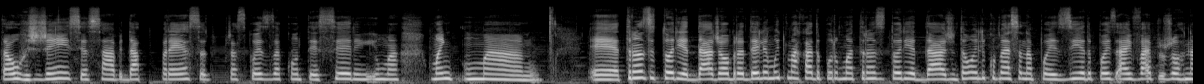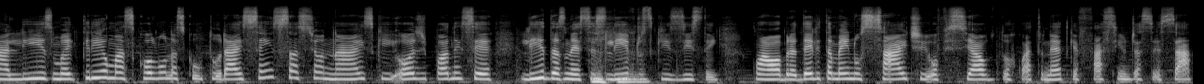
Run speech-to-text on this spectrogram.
da urgência, sabe, da pressa para as coisas acontecerem, uma, uma, uma é, transitoriedade. A obra dele é muito marcada por uma transitoriedade. Então ele começa na poesia, depois aí vai para o jornalismo, ele cria umas colunas culturais sensacionais que hoje podem ser lidas nesses livros que existem com a obra dele, também no site oficial do Torquato Neto, que é facinho de acessar.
